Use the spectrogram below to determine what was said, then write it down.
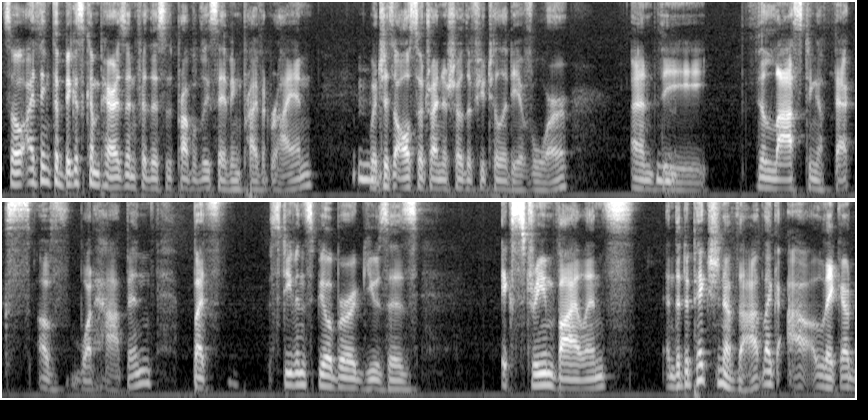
so. I think the biggest comparison for this is probably Saving Private Ryan, Mm-hmm. which is also trying to show the futility of war and the the lasting effects of what happened. But Steven Spielberg uses extreme violence and the depiction of that, like uh, like a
